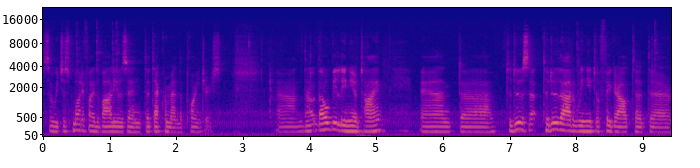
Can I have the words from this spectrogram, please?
so we just modify the values and the decrement the pointers. Uh, that, that will be linear time. And to do to do that we need to figure out the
